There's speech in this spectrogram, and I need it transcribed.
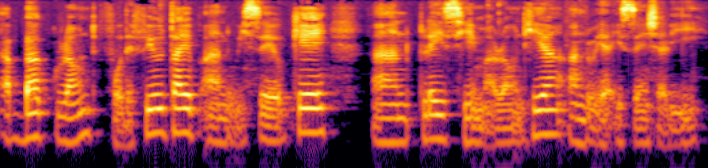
a background for the fill type and we say okay and place him around here. And we are essentially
